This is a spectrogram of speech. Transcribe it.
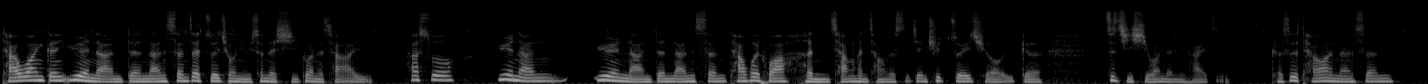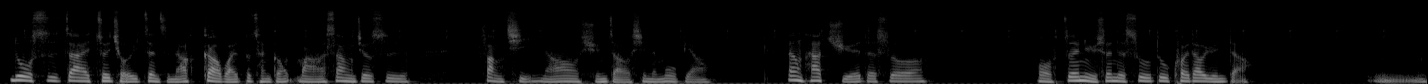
台湾跟越南的男生在追求女生的习惯的差异。他说越南越南的男生他会花很长很长的时间去追求一个自己喜欢的女孩子。可是台湾男生若是在追求一阵子，然后告白不成功，马上就是放弃，然后寻找新的目标，让他觉得说，哦，追女生的速度快到晕倒。嗯，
